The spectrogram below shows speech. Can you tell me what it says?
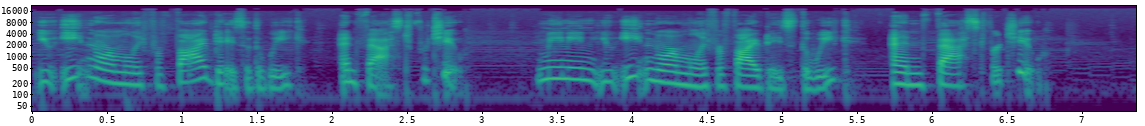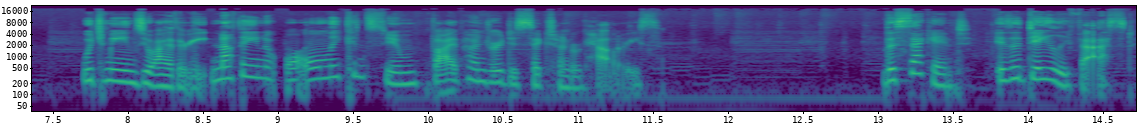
You eat normally for 5 days of the week and fast for 2, meaning you eat normally for 5 days of the week and fast for 2, which means you either eat nothing or only consume 500 to 600 calories. The second is a daily fast,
